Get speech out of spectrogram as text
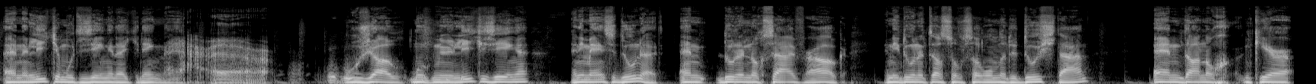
En een liedje moeten zingen dat je denkt, nou ja, eh, ho- hoezo moet ik nu een liedje zingen? En die mensen doen het. En doen het nog zuiver ook. En die doen het alsof ze onder de douche staan. En dan nog een keer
